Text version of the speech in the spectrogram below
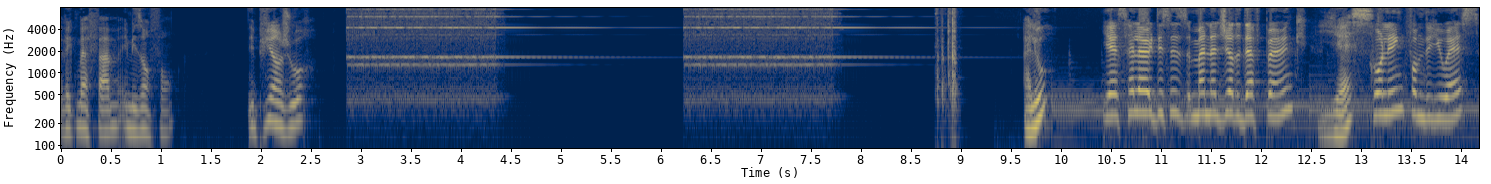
avec ma femme et mes enfants. Et puis un jour... Allô? Yes, hello, this is manager de Daft Punk. Yes. Calling from the US.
